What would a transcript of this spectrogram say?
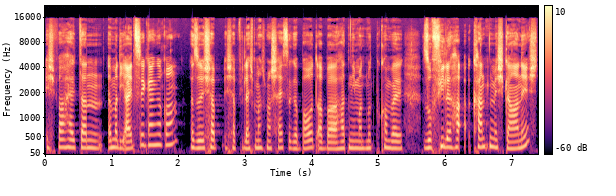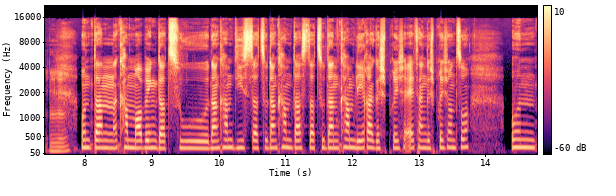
ich war halt dann immer die Einzelgängerin. Also ich habe ich hab vielleicht manchmal Scheiße gebaut, aber hat niemand mitbekommen, weil so viele kannten mich gar nicht. Mhm. Und dann kam Mobbing dazu, dann kam dies dazu, dann kam das dazu, dann kamen Lehrergespräche, Elterngespräche und so. Und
